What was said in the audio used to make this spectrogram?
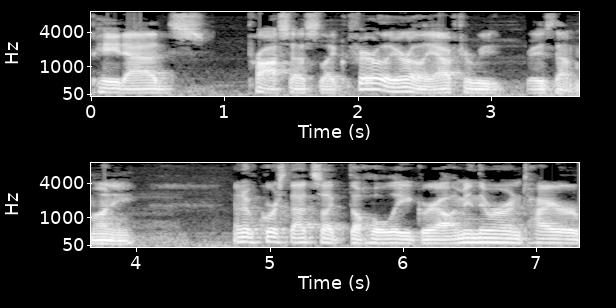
paid ads process like fairly early after we raised that money. And of course, that's like the holy grail. I mean, there were entire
